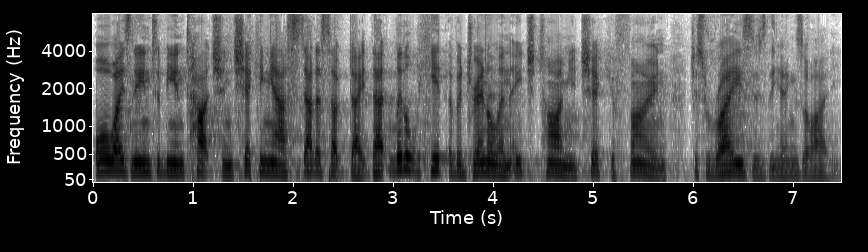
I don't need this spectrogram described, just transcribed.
always needing to be in touch and checking our status update. That little hit of adrenaline each time you check your phone just raises the anxiety.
